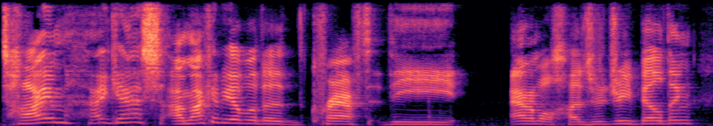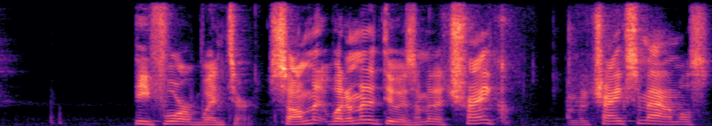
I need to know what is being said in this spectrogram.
time, I guess. I'm not going to be able to craft the animal husbandry building before winter. So I'm, what I'm going to do is I'm going to trank I'm going to trank some animals,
